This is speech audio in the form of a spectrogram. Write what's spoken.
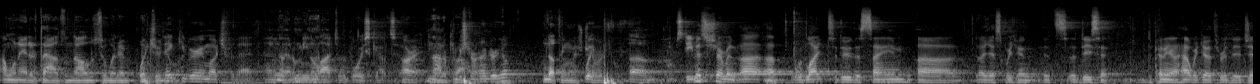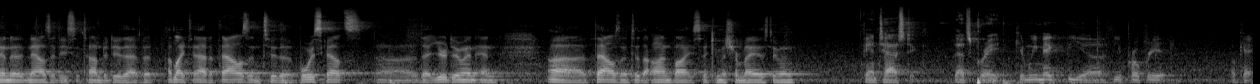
I want to add a thousand dollars to whatever, what you're doing. Thank you very much for that. I know that'll mean a lot to the Boy Scouts. All right. Not a Commissioner problem. Underhill? Nothing, Mr. Wait, Chairman. um, Stephen? Mr. Chairman, I, I would like to do the same. Uh, I guess we can, it's a decent, depending on how we go through the agenda, now's a decent time to do that. But I'd like to add a thousand to the Boy Scouts uh, that you're doing and a thousand to the on bikes that Commissioner May is doing. Fantastic. That's great. Can we make the, uh, the appropriate? Okay,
